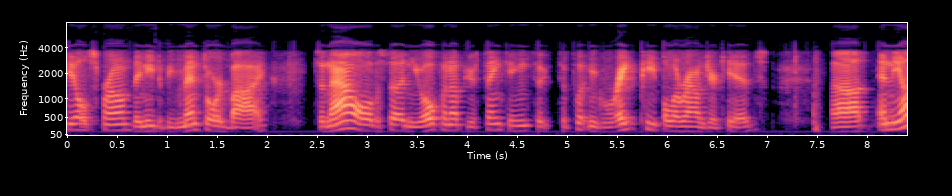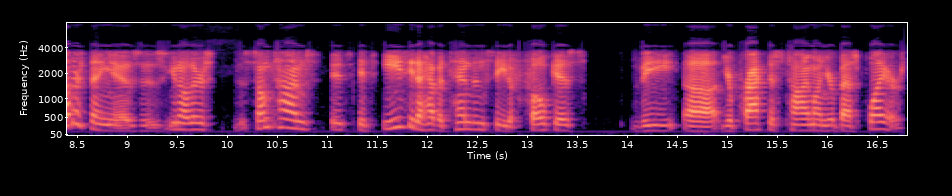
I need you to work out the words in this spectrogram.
skills from, they need to be mentored by. So now all of a sudden you open up your thinking to, to putting great people around your kids. Uh, and the other thing is, is you know, there's sometimes it's it's easy to have a tendency to focus the uh, your practice time on your best players.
